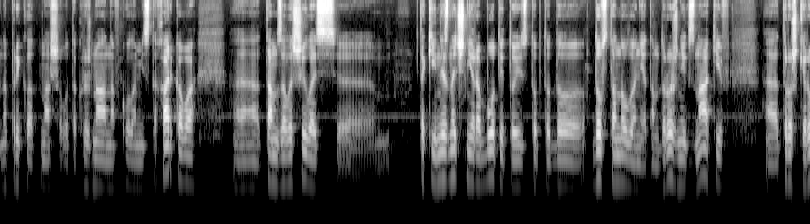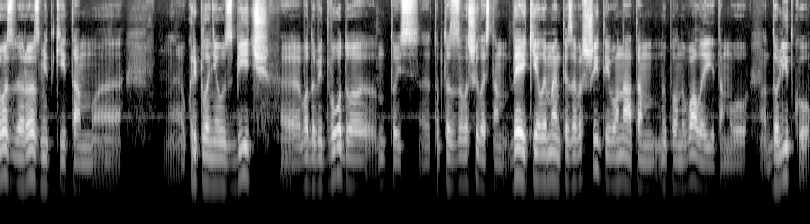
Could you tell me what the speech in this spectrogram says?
наприклад, наша от окружна навколо міста Харкова. Е, Там залишилось е, такі незначні роботи, тобто, до, до встановлення там, дорожніх знаків, е, трошки роз, розмітки, там, е, е, укріплення узбіч, е, водовідводу. Ну, тобто, е, тобто залишилось там деякі елементи завершити, і вона там, ми планували її там у долітку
